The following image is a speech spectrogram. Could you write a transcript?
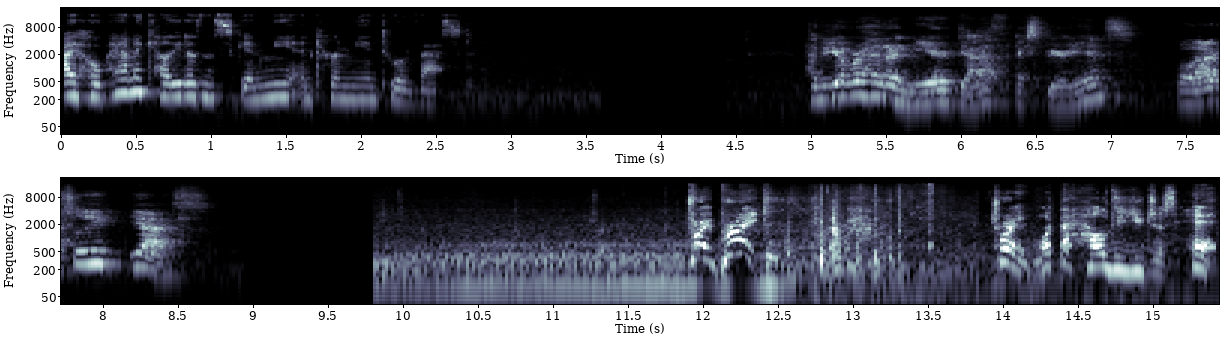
I hope Hannah Kelly doesn't skin me and turn me into a vest. Have you ever had a near death experience? Well, actually, yes. Troy Bright! Troy, what the hell did you just hit?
